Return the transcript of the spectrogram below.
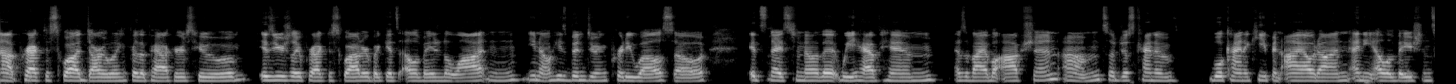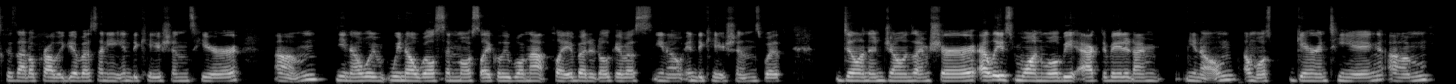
uh, practice squad darling for the Packers, who is usually a practice squatter but gets elevated a lot, and you know he's been doing pretty well. So it's nice to know that we have him as a viable option. Um, so just kind of we'll kind of keep an eye out on any elevations because that'll probably give us any indications here. Um, you know, we we know Wilson most likely will not play, but it'll give us you know indications with Dillon and Jones. I'm sure at least one will be activated. I'm you know almost guaranteeing. Um,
